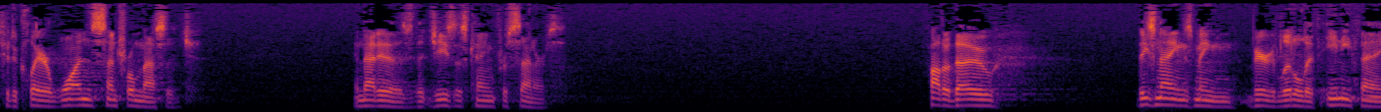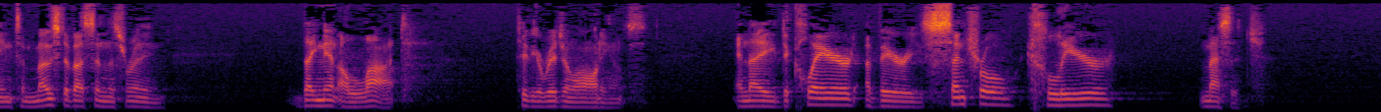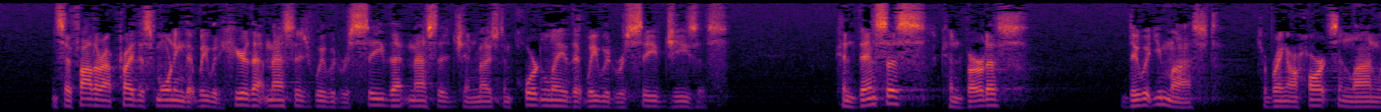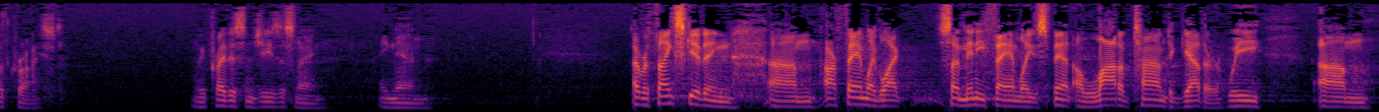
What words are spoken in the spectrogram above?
to declare one central message, and that is that Jesus came for sinners. Father, though these names mean very little, if anything, to most of us in this room, they meant a lot to the original audience. And they declared a very central, clear message. And so, Father, I pray this morning that we would hear that message, we would receive that message, and most importantly, that we would receive Jesus. Convince us, convert us, do what you must to bring our hearts in line with Christ. And we pray this in Jesus' name. Amen. Over Thanksgiving, um, our family, like so many families, spent a lot of time together. We um,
